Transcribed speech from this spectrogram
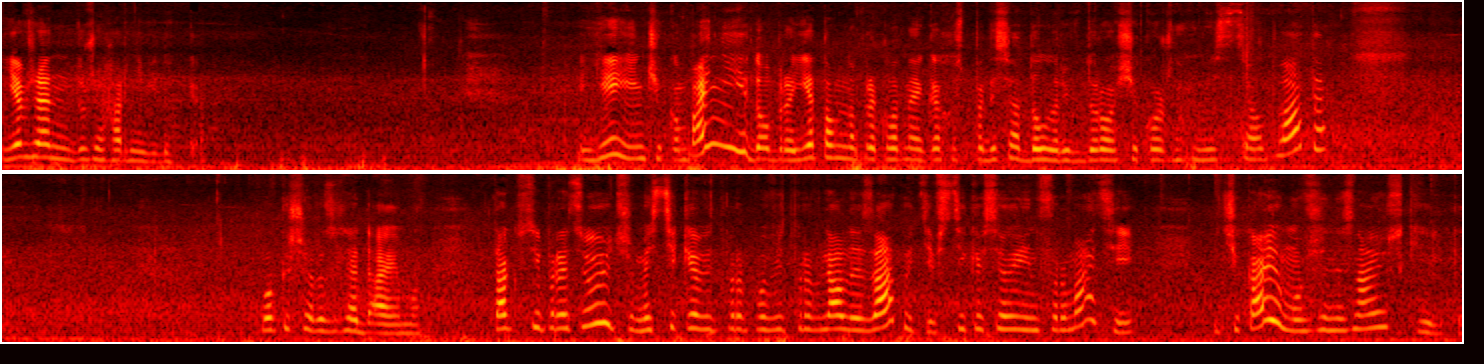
є вже не дуже гарні відгуки. Є інші компанії, добре, є там, наприклад, на якихось 50 доларів дорожче кожного місяця оплата. Поки що розглядаємо. Так всі працюють, що ми стільки відпра- відправляли запитів, стільки всієї інформації і чекаємо вже не знаю скільки.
